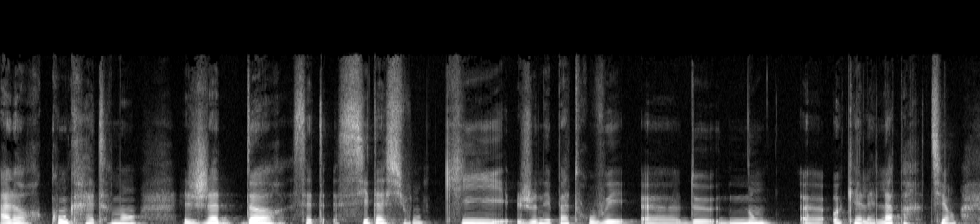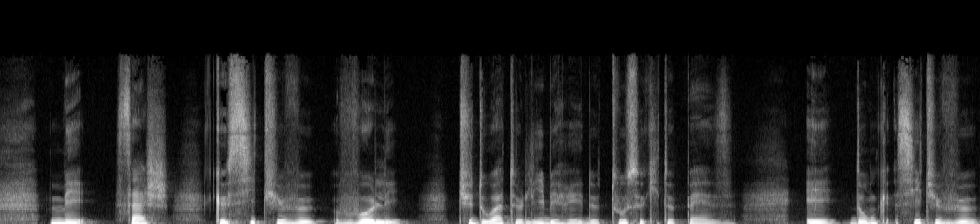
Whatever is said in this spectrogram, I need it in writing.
Alors concrètement, j'adore cette citation qui, je n'ai pas trouvé euh, de nom euh, auquel elle appartient, mais sache que si tu veux voler, tu dois te libérer de tout ce qui te pèse. Et donc, si tu veux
